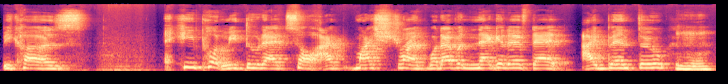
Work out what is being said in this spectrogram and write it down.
because he put me through that so I my strength, whatever negative that I've been through, mm-hmm.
